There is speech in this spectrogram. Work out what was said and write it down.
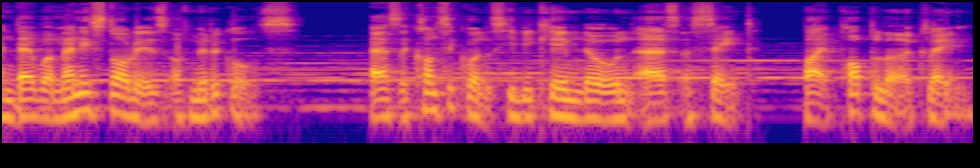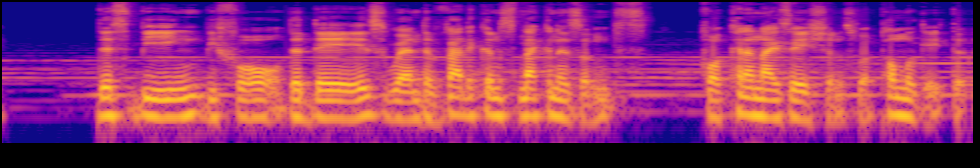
and there were many stories of miracles. As a consequence, he became known as a saint by popular acclaim, this being before the days when the Vatican's mechanisms for canonizations were promulgated.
